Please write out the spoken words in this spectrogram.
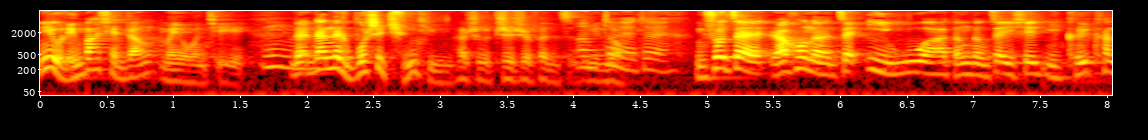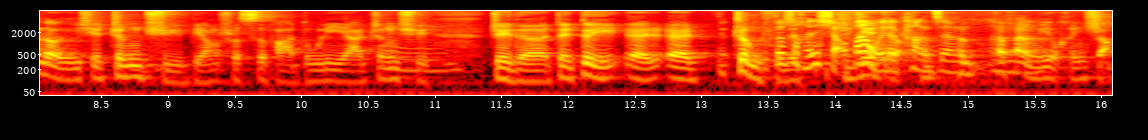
你有零八宪章没有问题，嗯，但但那个不是群体运动，它是个知识分子运动。对对。你说在然后呢，在义乌啊等等，在一些你可以看到有一些争取，比方说司法独立啊，争取。这个对对呃呃政府都是很小范围的抗争，它它范围又很小。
